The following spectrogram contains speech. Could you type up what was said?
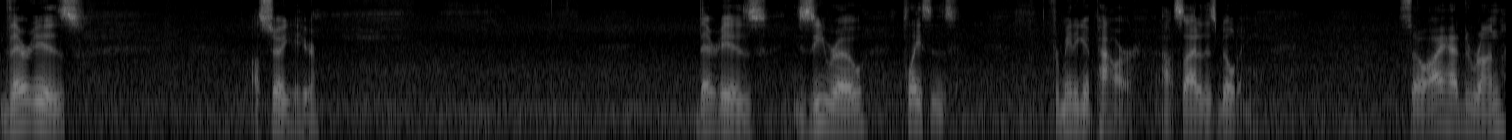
There is, I'll show you here. There is zero places for me to get power outside of this building. So I had to run.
